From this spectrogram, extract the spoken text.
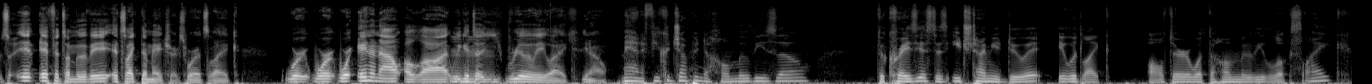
so if, if it's a movie, it's like The Matrix, where it's like we're we're we're in and out a lot. We get to Mm-hmm. really like you know. Man, if you could jump into home movies though, the craziest is each time you do it, it would like alter what the home movie looks like.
